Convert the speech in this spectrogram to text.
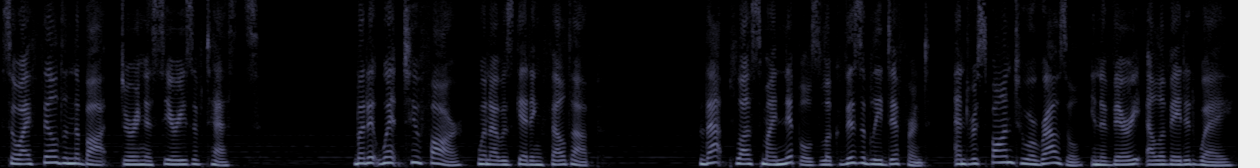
so I filled in the bot during a series of tests. But it went too far when I was getting felt up. That plus my nipples look visibly different and respond to arousal in a very elevated way.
